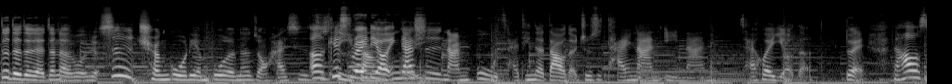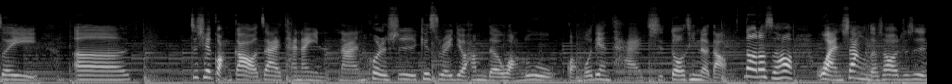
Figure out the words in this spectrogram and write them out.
对对对对，真的播出去。是全国联播的那种，还是，是？呃，Kiss Radio 应该是南部才听得到的，就是台南以南才会有的。对，然后所以呃。这些广告在台南以南，或者是 Kiss Radio 他们的网络广播电台，其实都听得到。那那时候晚上的时候，就是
